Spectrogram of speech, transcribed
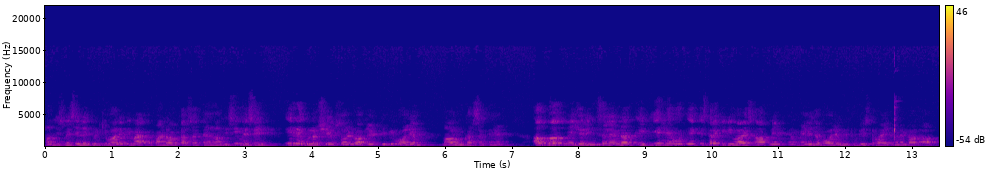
हम इसमें से लिक्विड की वॉल्यूम भी फाइंड आउट कर सकते हैं, हम इसी में से इरेगुलर शेप सॉलिड ऑब्जेक्ट की भी वॉल्यूम मालूम कर सकते हैं। अब मेजरिंग सिलेंडर एक ये है और एक इस तरह की डिवाइस आपने, मैंने जब वॉल्यूम इंट्रोड्यूस करवाई तो मैंने कहा आप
